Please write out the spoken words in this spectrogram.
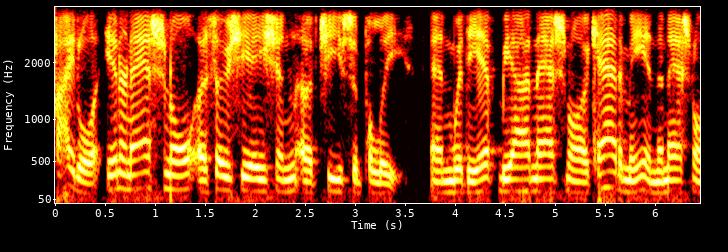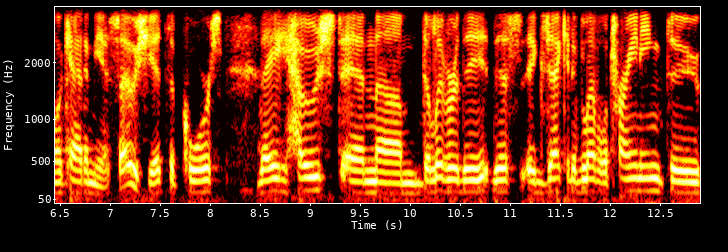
title International Association of Chiefs of Police. And with the FBI National Academy and the National Academy Associates, of course, they host and um, deliver the, this executive level training to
